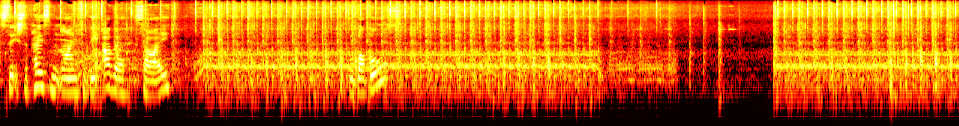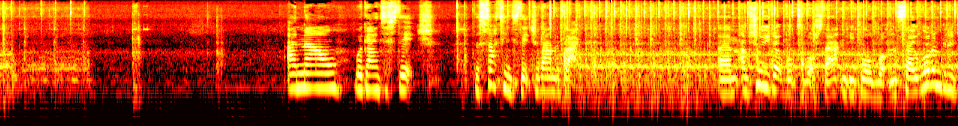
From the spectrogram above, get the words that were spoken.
stitch the placement line for the other side. The goggles and now we're going to stitch the satin stitch around the black. Um, I'm sure you don't want to watch that and be bored rotten. So what I'm going to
